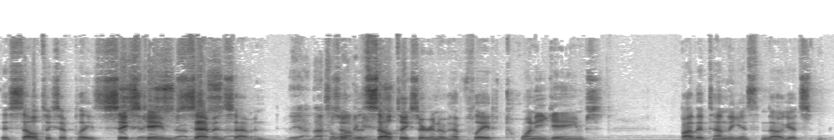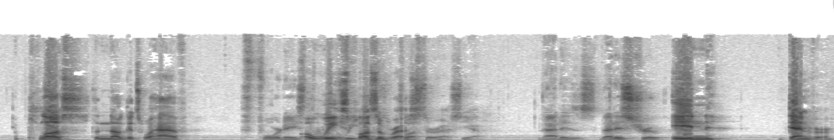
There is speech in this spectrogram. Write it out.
The Celtics have played six, Six, games, seven, seven, seven. seven. Yeah, that's a So lot the games. Celtics are going to have played twenty games by the time against the Nuggets. Plus, the Nuggets will have Four days, A week plus of rest. plus the rest. Yeah, that is that is true. in Denver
